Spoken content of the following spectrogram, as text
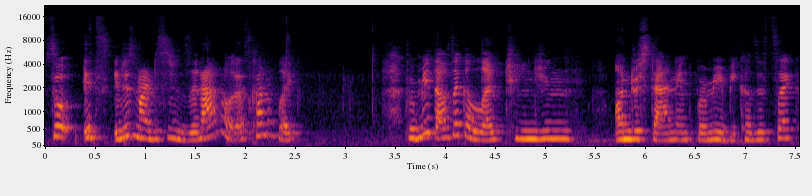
So it's it is my decisions. And i know that's kind of like for me that was like a life-changing understanding for me because it's like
